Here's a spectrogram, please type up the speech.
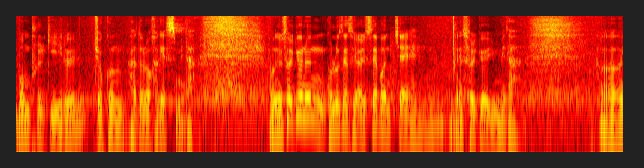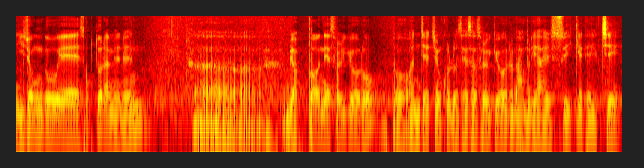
몸풀기를 조금 하도록 하겠습니다. 오늘 설교는 골로새서 13번째 설교입니다. 어, 이 정도의 속도라면은 어, 몇 번의 설교로 또 언제쯤 골로새서 설교를 마무리할 수 있게 될지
